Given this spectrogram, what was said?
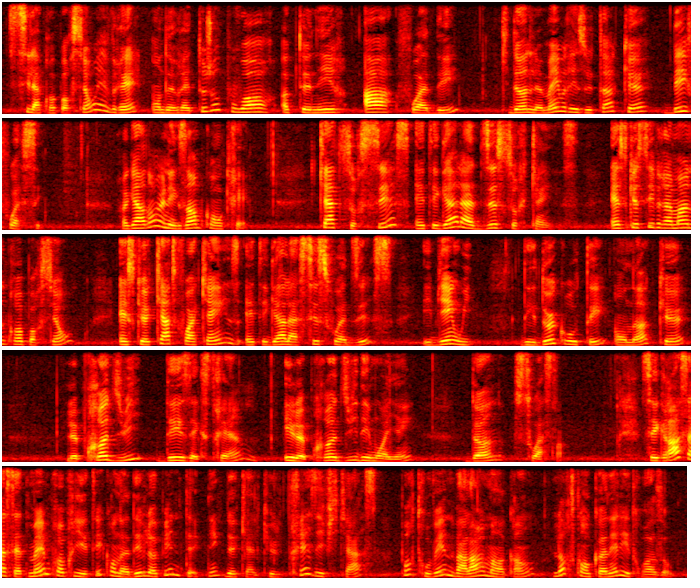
si la proportion est vraie, on devrait toujours pouvoir obtenir A fois D, qui donne le même résultat que B fois C. Regardons un exemple concret. 4 sur 6 est égal à 10 sur 15. Est-ce que c'est vraiment une proportion? Est-ce que 4 fois 15 est égal à 6 fois 10? Eh bien oui. Des deux côtés, on a que le produit des extrêmes et le produit des moyens donne 60. C'est grâce à cette même propriété qu'on a développé une technique de calcul très efficace pour trouver une valeur manquante lorsqu'on connaît les trois autres.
